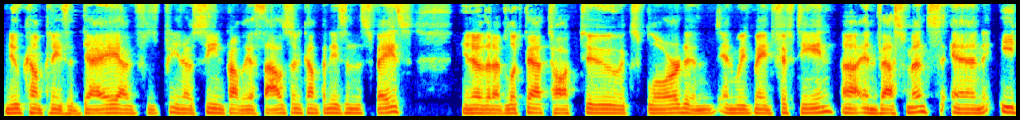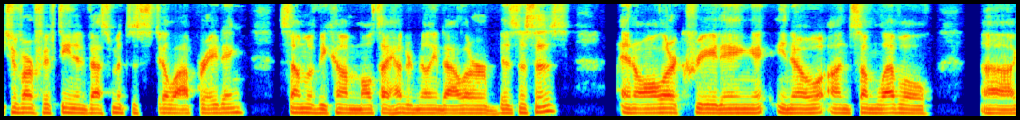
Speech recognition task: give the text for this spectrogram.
new companies a day. I've you know seen probably a thousand companies in the space, you know that I've looked at, talked to, explored, and and we've made 15 uh, investments, and each of our 15 investments is still operating, some have become multi-hundred million dollar businesses and all are creating you know on some level uh,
